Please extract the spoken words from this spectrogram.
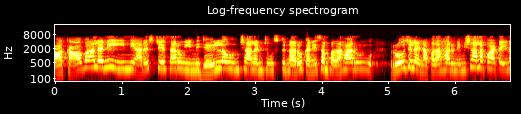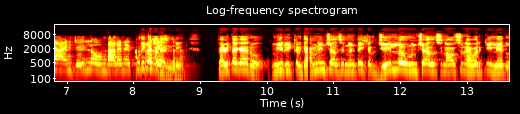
ఆ కావాలని ఈయన్ని అరెస్ట్ చేశారు ఈయన్ని జైల్లో ఉంచాలని చూస్తున్నారు. కనీసం పదహారు రోజులైనా పదహారు నిమిషాల పాటైనా ఆయన జైల్లో ఉండాలనే కుట్ర చేస్తున్నారు. కవిత గారు మీరు ఇక్కడ గమనించాల్సిందంటే ఇక్కడ జైల్లో ఉంచాల్సిన అవసరం ఎవరికీ లేదు.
